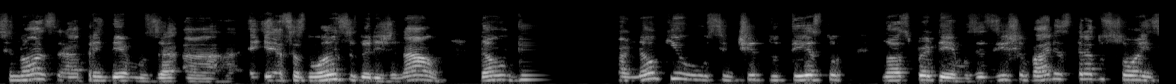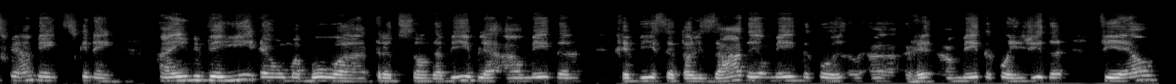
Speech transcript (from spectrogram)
se nós aprendermos a, a, essas nuances do original, dão não que o sentido do texto nós perdemos. Existem várias traduções, ferramentas, que nem a NVI é uma boa tradução da Bíblia, a Almeida Revista Atualizada e a Almeida, a Almeida Corrigida Fiel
